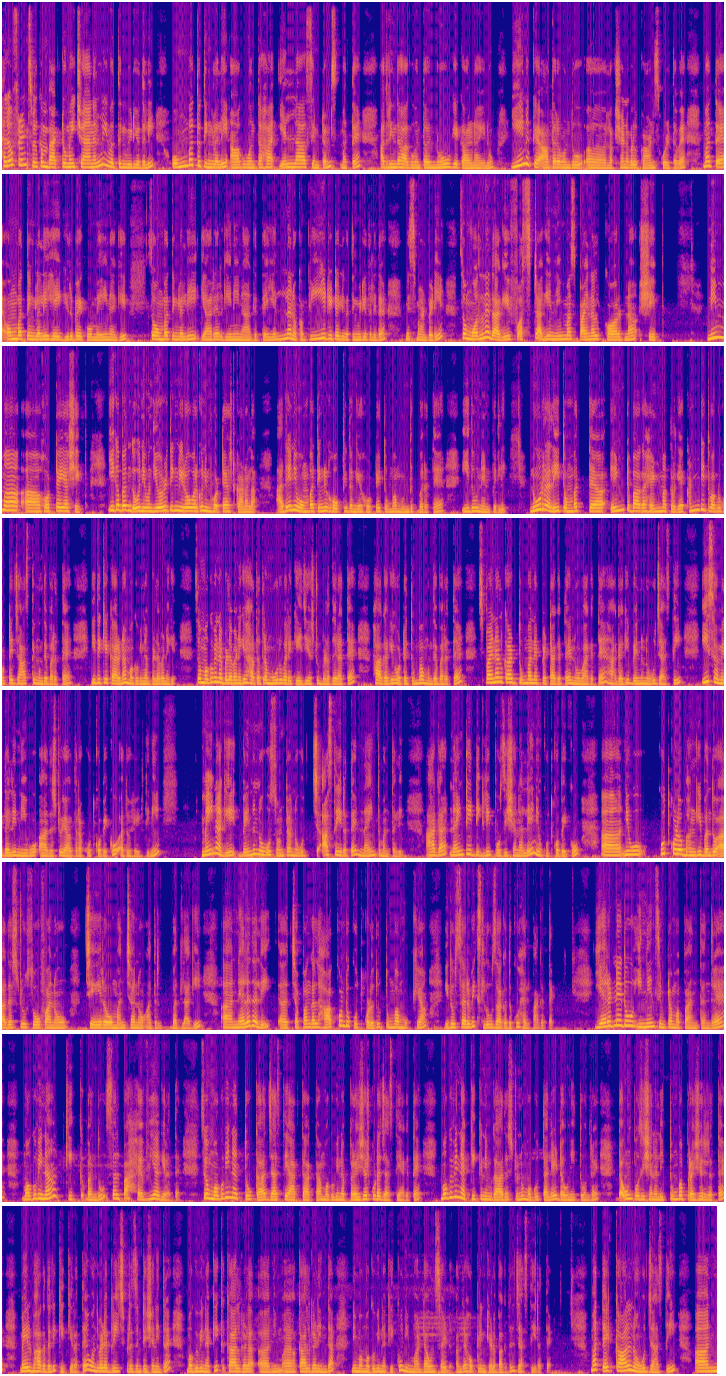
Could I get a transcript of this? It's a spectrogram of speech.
Hello friends welcome back to my channel ಇವತ್ತಿನ ವಿಡಿಯೋದಲ್ಲಿ ಒಂಬತ್ತು ತಿಂಗಳಲ್ಲಿ ಆಗುವಂತಹ ಎಲ್ಲ ಸಿಂಪ್ಟಮ್ಸ್ ಮತ್ತು ಅದರಿಂದ ಆಗುವಂಥ ನೋವಿಗೆ ಕಾರಣ ಏನು, ಏನಕ್ಕೆ ಆ ಥರ ಒಂದು ಲಕ್ಷಣಗಳು ಕಾಣಿಸ್ಕೊಳ್ತವೆ, ಮತ್ತು ಒಂಬತ್ತು ತಿಂಗಳಲ್ಲಿ ಹೇಗಿರಬೇಕು ಮೇಯ್ನಾಗಿ ಸೊ ಒಂಬತ್ತು ತಿಂಗಳಲ್ಲಿ ಯಾರ್ಯಾರಿಗೆ ಏನೇನಾಗುತ್ತೆ ಎಲ್ಲನೂ ಕಂಪ್ಲೀಟ್ ಡೀಟೇಲ್ ಇವತ್ತಿನ ವಿಡಿಯೋದಲ್ಲಿದೆ ಮಿಸ್ ಮಾಡಬೇಡಿ. ಸೊ ಮೊದಲನೇದಾಗಿ ಫಸ್ಟಾಗಿ ನಿಮ್ಮ ಸ್ಪೈನಲ್ ಕಾರ್ಡ್ನ ಶೇಪ್ ನಿಮ್ಮ ಹೊಟ್ಟೆಯ ಶೇಪ್ ಈಗ ಬಂದು ನೀವು ಒಂದು ಏಳು ತಿಂಗಳು ಇರೋವರೆಗೂ ನಿಮ್ಮ ಹೊಟ್ಟೆ ಅಷ್ಟು ಕಾಣಲ್ಲ. ಅದೇ ನೀವು ಒಂಬತ್ತು ತಿಂಗಳಿಗೆ ಹೋಗ್ತಿದ್ದಂಗೆ ಹೊಟ್ಟೆ ತುಂಬ ಮುಂದಕ್ಕೆ ಬರುತ್ತೆ. ಇದು ನೆನಪಿರಲಿ. ನೂರರಲ್ಲಿ ತೊಂಬತ್ತ ಎಂಟು ಭಾಗ ಹೆಣ್ಮಕ್ಳಿಗೆ ಖಂಡಿತವಾಗ್ಲೂ ಹೊಟ್ಟೆ ಜಾಸ್ತಿ ಮುಂದೆ ಬರುತ್ತೆ. ಇದಕ್ಕೆ ಕಾರಣ ಮಗುವಿನ ಬೆಳವಣಿಗೆ. ಸೊ, ಮಗುವಿನ ಬೆಳವಣಿಗೆ ಹತ್ತತ್ರ ಮೂರುವರೆ ಕೆ ಜಿಯಷ್ಟು ಬೆಳೆದಿರತ್ತೆ. ಹಾಗಾಗಿ ಹೊಟ್ಟೆ ತುಂಬ ಮುಂದೆ ಬರುತ್ತೆ. ಸ್ಪೈನಲ್ ಕಾರ್ಡ್ ತುಂಬಾ ಪೆಟ್ಟಾಗುತ್ತೆ, ನೋವಾಗುತ್ತೆ. ಹಾಗಾಗಿ ಬೆನ್ನು ನೋವು ಜಾಸ್ತಿ. ಈ ಸಮಯದಲ್ಲಿ ನೀವು ಆದಷ್ಟು ಯಾವ ಥರ ಕೂತ್ಕೋಬೇಕು ಅದು ಹೇಳ್ತೀನಿ. ಮೇಯ್ನಾಗಿ ಬೆನ್ನು ನೋವು, ಸೊಂಟ ನೋವು ಜಾಸ್ತಿ ಇರುತ್ತೆ ನೈನ್ತ್ ಮಂತಲ್ಲಿ ಆಗ ನೈಂಟಿ ಡಿಗ್ರಿ ಪೊಸಿಷನಲ್ಲೇ ನೀವು ಕೂತ್ಕೋಬೇಕು. ನೀವು ಕೂತ್ಕೊಳ್ಳೋ ಭಂಗಿ ಬಂದು ಆದಷ್ಟು ಸೋಫಾನೋ ಚೇರೋ ಮಂಚನೋ ಅದ್ರ ಬದಲಾಗಿ ನೆಲದಲ್ಲಿ ಚಪ್ಪಂಗಲ್ ಹಾಕ್ಕೊಂಡು ಕೂತ್ಕೊಳ್ಳೋದು ತುಂಬ ಮುಖ್ಯ. ಇದು ಸರ್ವಿಕ್ಸ್ ಲೂಸ್ ಆಗೋದಕ್ಕೂ ಹೆಲ್ಪ್ ಆಗುತ್ತೆ. ಎರಡನೇದು ಇನ್ನೇನು ಅಪ್ಪ ಅಂತಂದರೆ ಮಗುವಿನ ಕಿಕ್ ಬಂದು ಸ್ವಲ್ಪ ಹೆವಿಯಾಗಿರುತ್ತೆ ಸೊ ಮಗುವಿನ ತೂಕ ಜಾಸ್ತಿ ಆಗ್ತಾ ಆಗ್ತಾ ಮಗುವಿನ ಪ್ರೆಷರ್ ಕೂಡ ಜಾಸ್ತಿ ಆಗುತ್ತೆ. ಮಗುವಿನ ಕಿಕ್ ನಿಮ್ಗೆ ಆದಷ್ಟು ಮಗು ತಲೆ ಡೌನ್ ಇತ್ತು ಅಂದರೆ ಡೌನ್ ಪೊಸಿಷನಲ್ಲಿ ತುಂಬ ಪ್ರೆಷರ್ ಇರುತ್ತೆ. ಮೇಲ್ಭಾಗದಲ್ಲಿ ಕಿಕ್ ಇರುತ್ತೆ. ಒಂದು ವೇಳೆ ಬ್ರೀಚ್ ಪ್ರೆಸೆಂಟೇಷನ್ ಇದ್ದರೆ ಮಗುವಿನ ಕಿಕ್ ಕಾಲ್ಗಳ ನಿಮ್ಮ ಕಾಲುಗಳಿಂದ ನಿಮ್ಮ ಮಗುವಿನ ಕಿಕ್ಕು ನಿಮ್ಮ ಡೌನ್ ಸೈಡ್ ಅಂದರೆ ಹೊಕ್ಳಿನ ಕೆಳಭಾಗದಲ್ಲಿ ಜಾಸ್ತಿ ಇರುತ್ತೆ. ಮತ್ತು ಕಾಲು ನೋವು ಜಾಸ್ತಿ.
